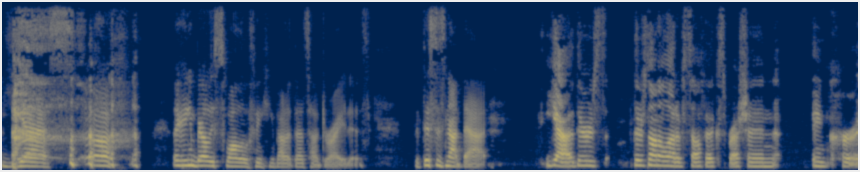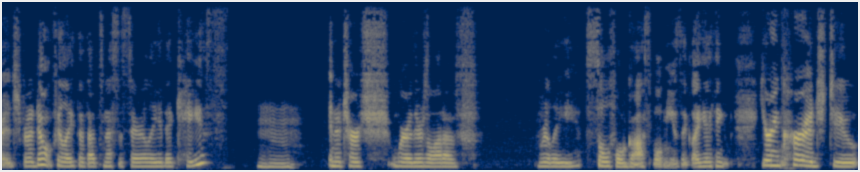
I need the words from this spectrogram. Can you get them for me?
Know? Yes, like I can barely swallow thinking about it. That's how dry it is. But this is not that. Yeah, there's there's not a lot of self expression encouraged, but I don't feel like that that's necessarily the case mm-hmm. in a church where there's a lot of really soulful gospel music. Like I think you're encouraged to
